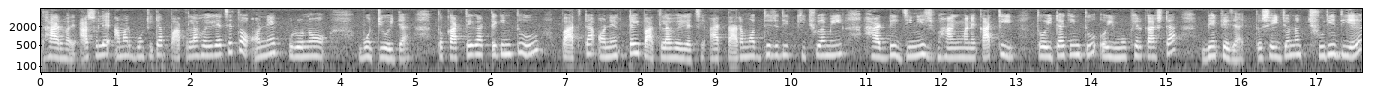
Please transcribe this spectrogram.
ধার হয়। আসলে আমার বঁটিটা পাতলা হয়ে গেছে তো, অনেক পুরনো বঁটি ওইটা। তো কাটতে কাটতে কিন্তু পাতটা অনেকটাই পাতলা হয়ে গেছে। আর তার মধ্যে যদি কিছু আমি হাড্ডি জিনিস ভাঙ মানে কাটি, তো ওইটা কিন্তু ওই মুখের কাজটা বেঁকে যায়। তো সেই জন্য ছুরি দিয়ে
